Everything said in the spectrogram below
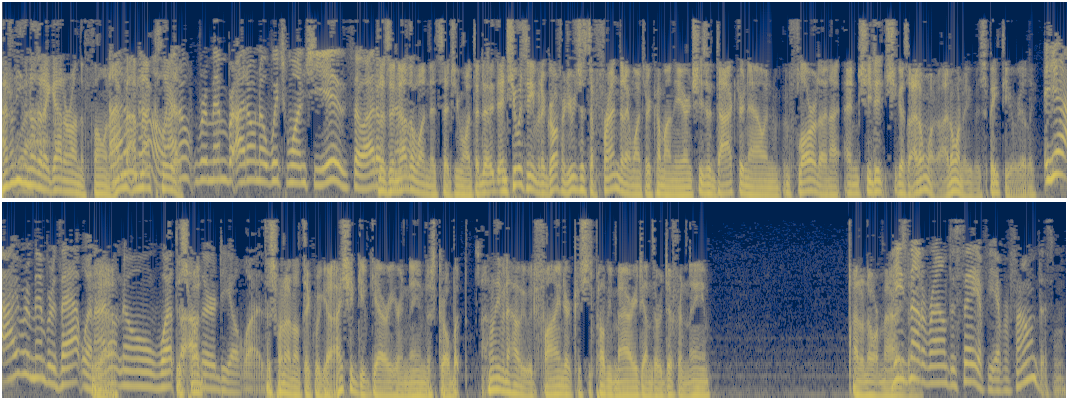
I don't even know that I got her on the phone. I I'm, don't I'm not clear. I don't remember. I don't know which one she is, so I don't know. There's know. another one that said she wanted, and she wasn't even a girlfriend. She was just a friend that I wanted her to come on the air, and she's a doctor now in, in Florida. And I, and she did. She goes, I don't want. I don't want to even speak to you really. Yeah, I remember that one. I don't know what This the one- other deal was. This one I don't think we got. I should give Gary her name, this girl, but I don't even know how he would find her because she's probably married under a different name. I don't know her married. He's not around to say if he ever found this one.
